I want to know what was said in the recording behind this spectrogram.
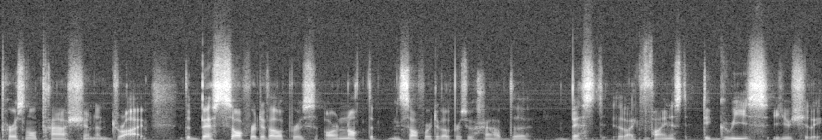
personal passion and drive. The best software developers are not the software developers who have the best, like finest degrees usually.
